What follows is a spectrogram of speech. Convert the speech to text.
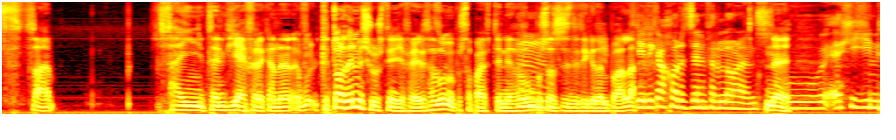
θα, θα, θα ενδιαφέρε κανένα. Και τώρα δεν είμαι σίγουρος ότι ενδιαφέρει. Θα δούμε πώς θα πάει αυτή η ταινία, θα δούμε Μμ. πώς θα συζητηθεί κτλ. Αλλά Και ειδικά χωρίς Jennifer Lawrence. Ναι. Που έχει γίνει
